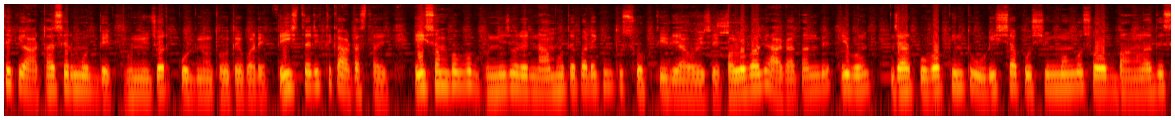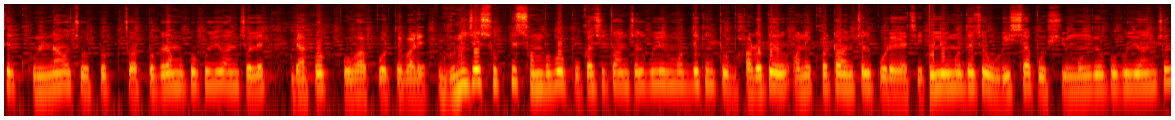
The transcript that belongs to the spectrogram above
থেকে আঠাশের মধ্যে ঘূর্ণিঝড় পরিণত হতে পারে। তেইশ তারিখ থেকে আঠাশ তারিখ। এই সম্ভাব্য ঘূর্ণিঝড়ের নাম হতে পারে কিন্তু শক্তি দেওয়া হয়েছে। স্থলভাগে আঘাত আনবে এবং যার প্রভাব কিন্তু উড়িষ্যা, পশ্চিমবঙ্গ সহ বাংলাদেশের খুলনা ও চট্টগ্রাম উপকূলীয় অঞ্চলে ব্যাপক প্রভাব পড়তে পারে। ঘূর্ণিঝড় শক্তির সম্ভাব্য প্রকাশিত অঞ্চলগুলির মধ্যে কিন্তু ভারতের অনেক কটা অঞ্চল পড়ে গেছে। এগুলির মধ্যে হচ্ছে উড়িষ্যা, পশ্চিমবঙ্গের উপকূলীয় অঞ্চল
